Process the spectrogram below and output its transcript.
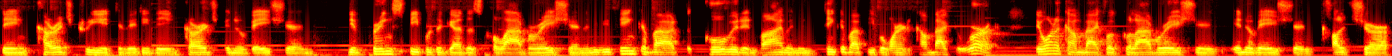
they encourage creativity. They encourage innovation. It brings people together as collaboration. And if you think about the COVID environment and think about people wanting to come back to work, they want to come back for collaboration, innovation, culture.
